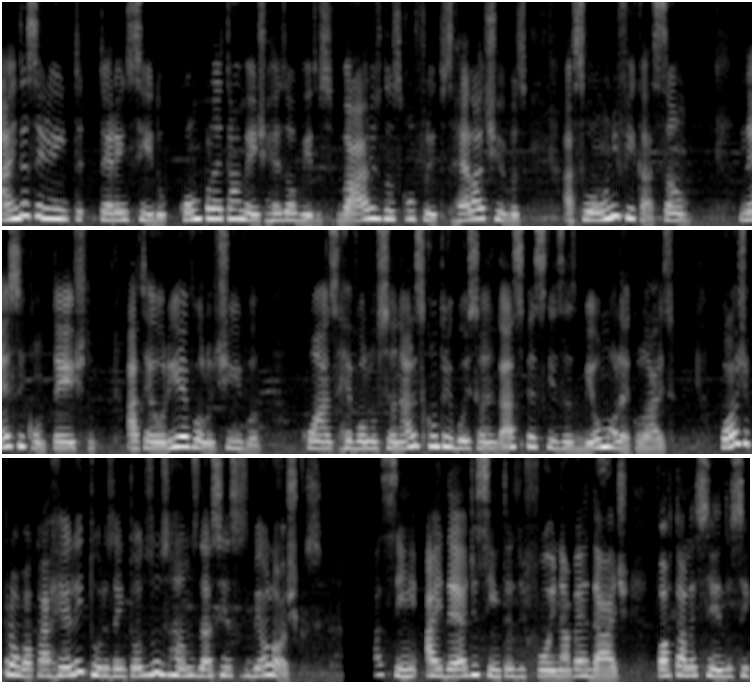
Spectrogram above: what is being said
Ainda sem terem sido completamente resolvidos vários dos conflitos relativos a sua unificação, nesse contexto, a teoria evolutiva com as revolucionárias contribuições das pesquisas biomoleculares, pode provocar releituras em todos os ramos das ciências biológicas. Assim, a ideia de síntese foi, na verdade, fortalecendo-se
